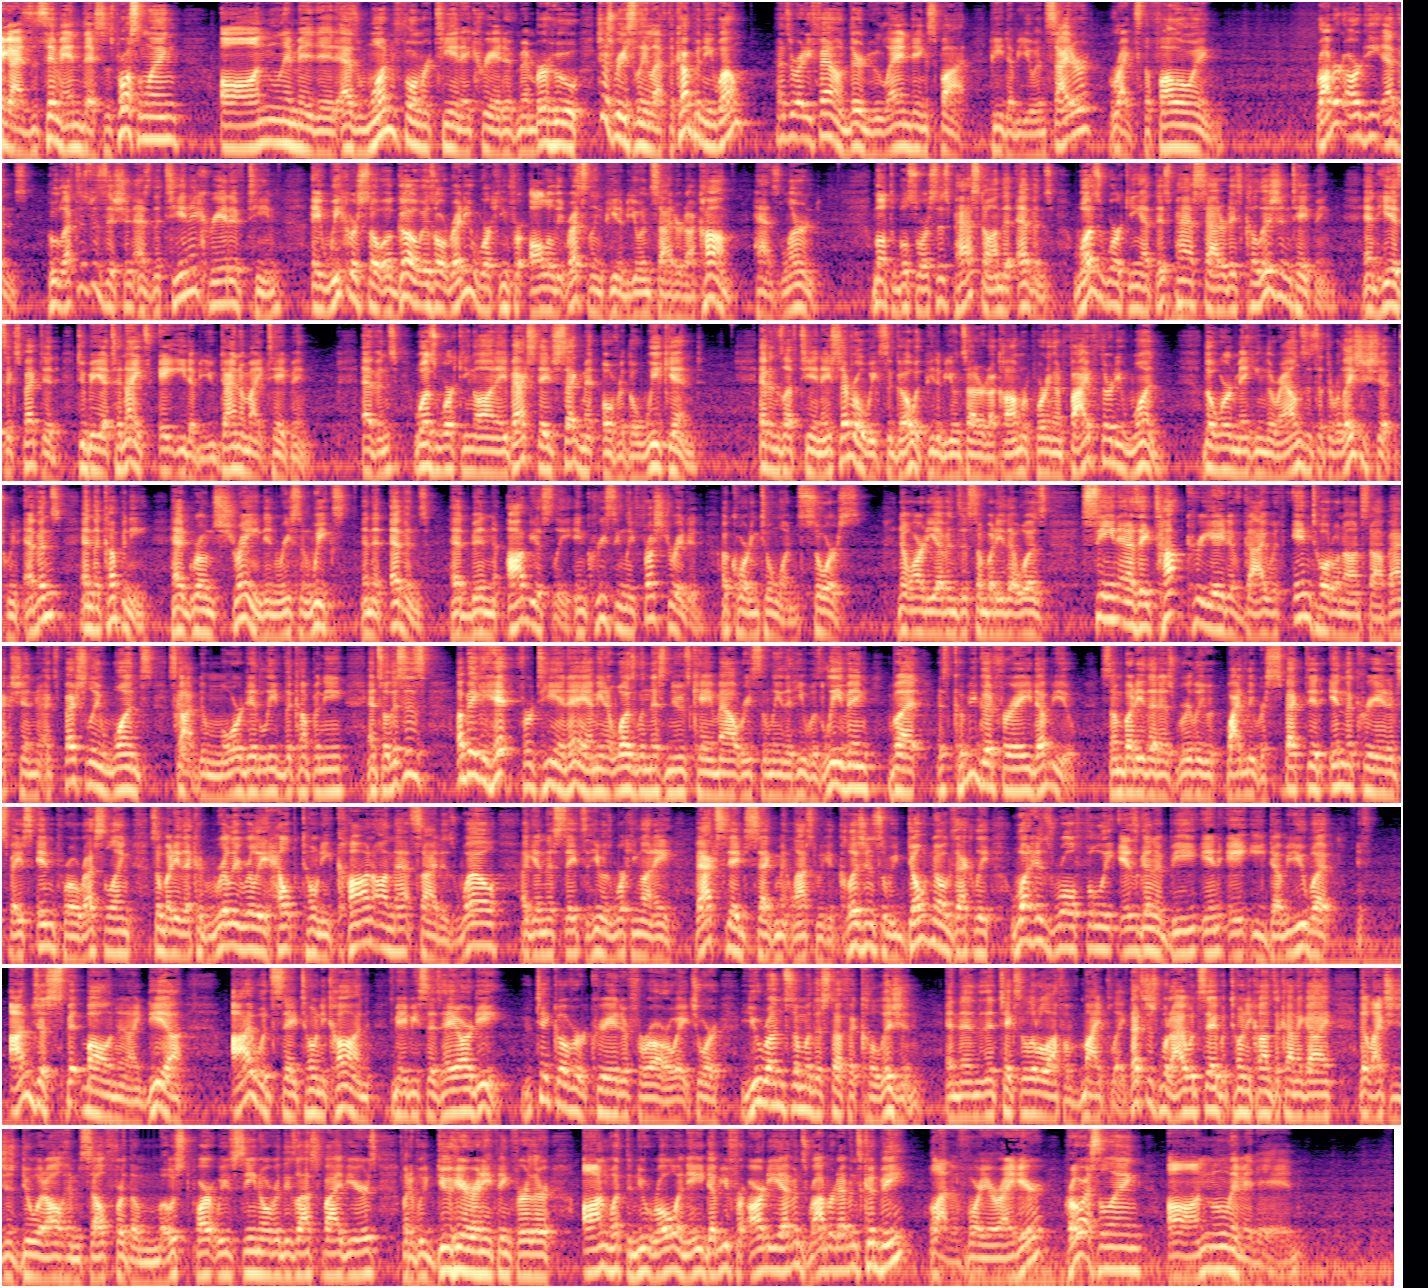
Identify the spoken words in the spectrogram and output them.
Hey guys, it's Tim and this is Wrestling Unlimited. As one former TNA creative member who just recently left the company, well, has already found their new landing spot. PW Insider writes the following. Robert R.D. Evans, who left his position as the TNA creative team a week or so ago, is already working for All Elite Wrestling, PWInsider.com, has learned. Multiple sources passed on that Evans was working at this past Saturday's collision taping and he is expected to be at tonight's AEW Dynamite taping. Evans was working on a backstage segment over the weekend. Evans left TNA several weeks ago with PWInsider.com reporting on 531. The word making the rounds is that the relationship between Evans and the company had grown strained in recent weeks, and that Evans had been obviously increasingly frustrated, according to one source. Now, RD Evans is somebody that was seen as a top creative guy within Total Nonstop Action, especially once Scott D'Amore did leave the company. And so this is a big hit for TNA. I mean, it was when this news came out recently that he was leaving, but this could be good for AEW somebody that is really widely respected in the creative space in pro wrestling, somebody that could really, really help Tony Khan on that side as well. Again, this states that he was working on a backstage segment last week at Collision, so we don't know exactly what his role fully is going to be in AEW, but if I'm just spitballing an idea, I would say Tony Khan maybe says, hey, RD, you take over creative for ROH, or you run some of the stuff at Collision and then it takes a little off of my plate. That's just what I would say, but Tony Khan's the kind of guy that likes to just do it all himself for the most part we've seen over these last five years. But if we do hear anything further on what the new role in AEW for RD Evans, Robert Evans could be, we'll have it for you right here. Pro Wrestling Unlimited.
